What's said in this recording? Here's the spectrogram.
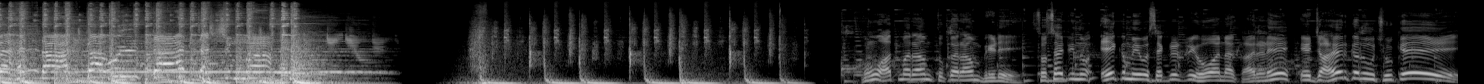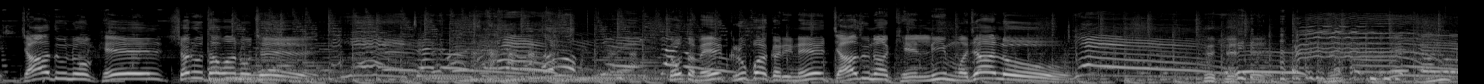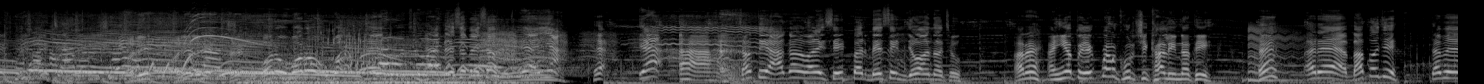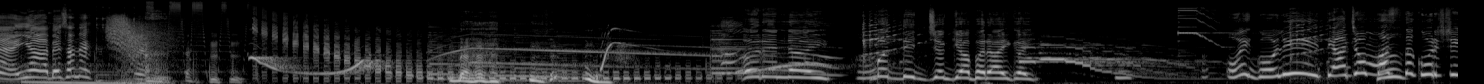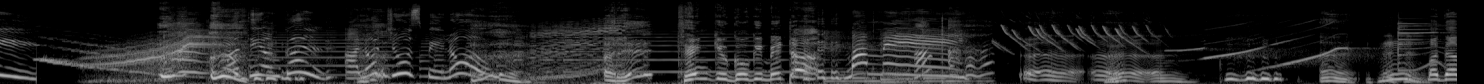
मेहता का उल्टा चश्मा હું આત્મારામ તુકારામ ભીડે સોસાયટીનો એકમેવ સેક્રેટરી હોવાના કારણે એ જાહેર કરું છું કે જાદુનો ખેલ શરૂ થવાનો છે તો તમે કૃપા કરીને જાદુના ખેલની મજા લો સૌથી આગળ વાળી સીટ પર બેસીને જોવાનો છું. અરે અહીંયા તો એક પણ ખુરશી ખાલી નથી. હે? અરે બાપુજી તમે અહીંયા બેસો ને. અરે નહીં બધી જ જગ્યા ભરાઈ ગઈ. ઓય ગોલી ત્યાં જો મસ્ત ખુરશી. હાથી અંકલ આલો જ્યુસ પી લો. અરે थैंक यू गोगी बेटा मम्मी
